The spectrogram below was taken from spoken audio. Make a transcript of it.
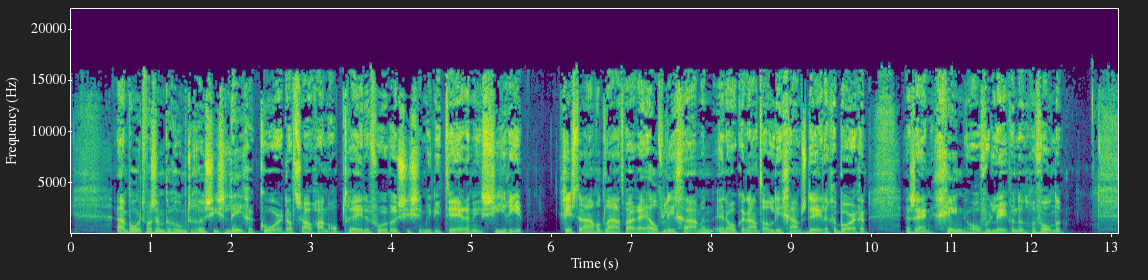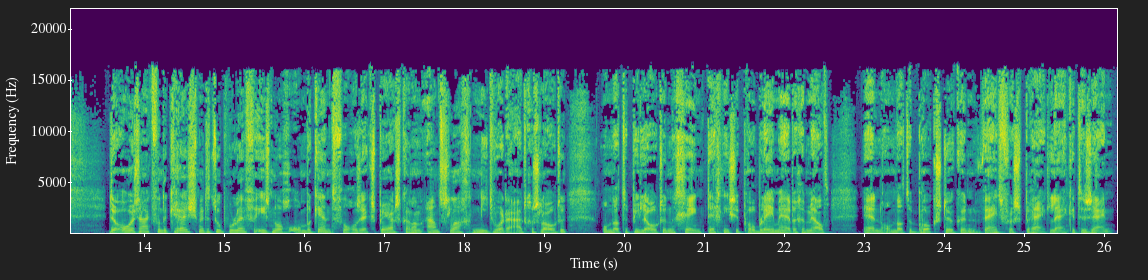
Aan boord was een beroemd Russisch legerkoor dat zou gaan optreden voor Russische militairen in Syrië. Gisteravond laat waren elf lichamen en ook een aantal lichaamsdelen geborgen. Er zijn geen overlevenden gevonden. De oorzaak van de crash met de Tupolev is nog onbekend. Volgens experts kan een aanslag niet worden uitgesloten... omdat de piloten geen technische problemen hebben gemeld... en omdat de brokstukken wijd verspreid lijken te zijn.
